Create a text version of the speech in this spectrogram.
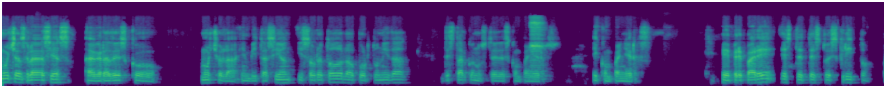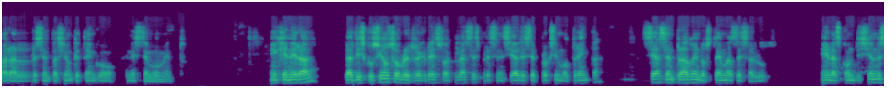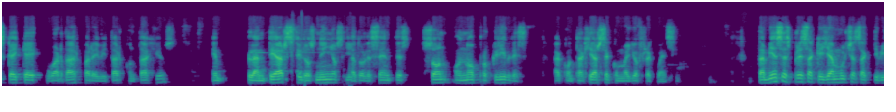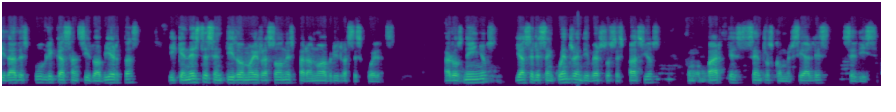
Muchas gracias. Agradezco mucho la invitación y sobre todo la oportunidad de estar con ustedes, compañeros y compañeras. Eh, preparé este texto escrito para la presentación que tengo en este momento. En general, la discusión sobre el regreso a clases presenciales el próximo 30 se ha centrado en los temas de salud, en las condiciones que hay que guardar para evitar contagios, en plantear si los niños y adolescentes son o no proclives a contagiarse con mayor frecuencia. También se expresa que ya muchas actividades públicas han sido abiertas y que en este sentido no hay razones para no abrir las escuelas. A los niños ya se les encuentra en diversos espacios como parques, centros comerciales, se dice.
